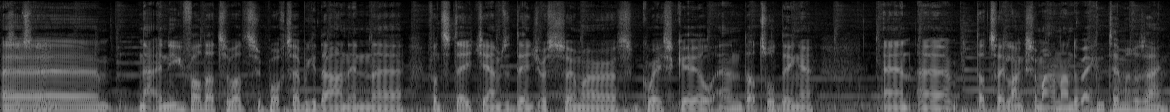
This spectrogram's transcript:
Ehm, nou, in ieder geval dat ze wat supports hebben gedaan in, eh, van State Champs, The Dangerous Summers, Grayscale en dat soort dingen. En ehm, dat zij langzaamaan aan de weg in timmeren zijn.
